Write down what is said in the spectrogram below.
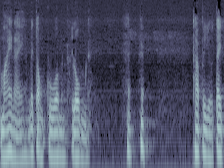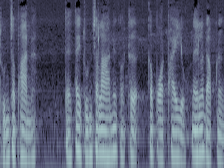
ไม้ไหน ไม่ต้องกลัวมันลมนะถ้าไปอยู่ใต้ถุนสะพานนะแต่ใต้ถุนสลาเนี่ยก็เถอะก็ปลอดภัยอยู่ในระดับหนึ่ง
